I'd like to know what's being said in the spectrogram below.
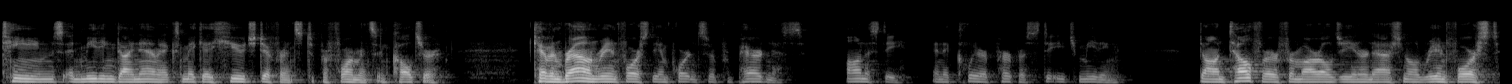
teams, and meeting dynamics make a huge difference to performance and culture. Kevin Brown reinforced the importance of preparedness, honesty, and a clear purpose to each meeting. Don Telfer from RLG International reinforced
